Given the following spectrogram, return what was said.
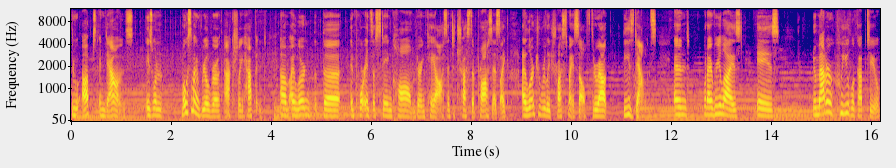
through ups and downs is when most of my real growth actually happened. Um, I learned the, the importance of staying calm during chaos and to trust the process. Like I learned to really trust myself throughout these downs. And what I realized is no matter who you look up to,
